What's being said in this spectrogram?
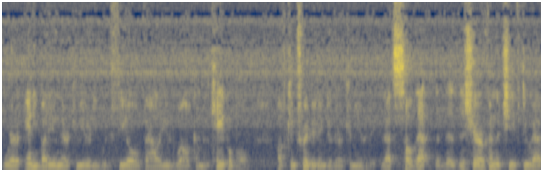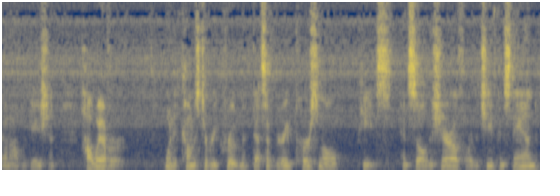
where anybody in their community would feel valued, welcome, and capable of contributing to their community. That's so that the, the, sheriff and the chief do have an obligation. However, when it comes to recruitment, that's a very personal piece. And so the sheriff or the chief can stand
